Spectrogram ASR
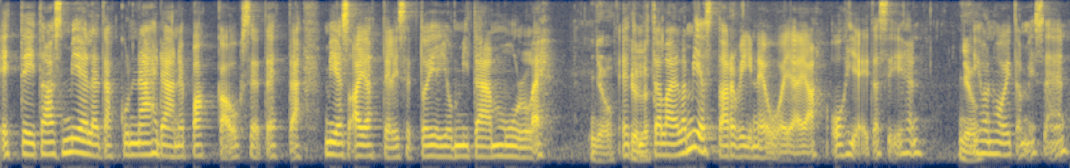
Ettei taas mieletä, kun nähdään ne pakkaukset, että mies ajattelisi, että toi ei ole mitään mulle. Joo, että kyllä. yhtä lailla mies tarvii neuvoja ja ohjeita siihen Joo. ihon hoitamiseen.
